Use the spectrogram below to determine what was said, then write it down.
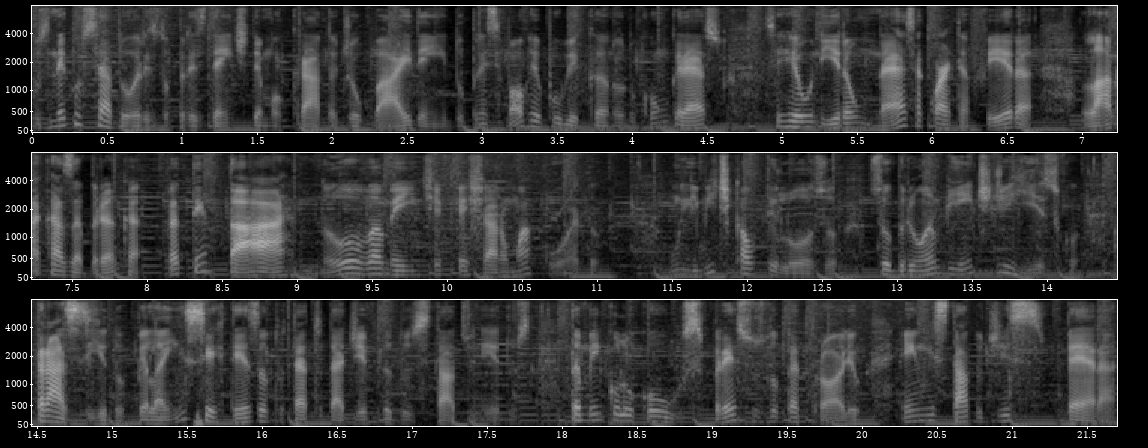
Os negociadores do presidente democrata Joe Biden e do principal republicano do Congresso se reuniram nesta quarta-feira lá na Casa Branca para tentar novamente fechar um acordo um limite cauteloso sobre o ambiente de risco trazido pela incerteza do teto da dívida dos Estados Unidos também colocou os preços do petróleo em um estado de espera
